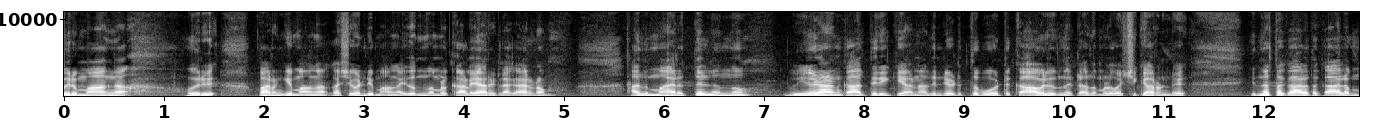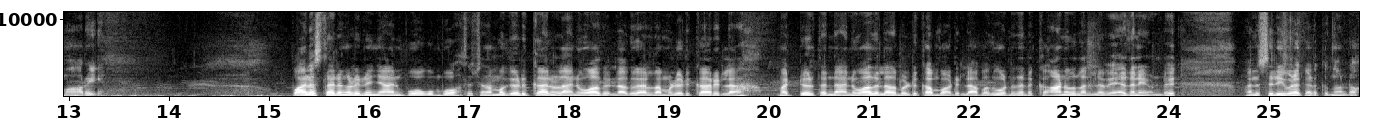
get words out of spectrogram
ഒരു മാങ്ങ ഒരു പറങ്കി മാങ്ങ കശുവണ്ടി മാങ്ങ ഇതൊന്നും നമ്മൾ കളയാറില്ല. കാരണം അത് മരത്തിൽ നിന്നും വീഴാൻ കാത്തിരിക്കുകയാണ്. അതിന്റെ അടുത്ത് പോയിട്ട് കാവൽ നിന്നിട്ട് നമ്മൾ ഭക്ഷിക്കാറുണ്ട് ഇന്നത്തെ കാലത്ത് കാലം മാറി. പല സ്ഥലങ്ങളിലും ഞാൻ പോകുമ്പോൾ പക്ഷെ നമുക്ക് എടുക്കാനുള്ള അനുവാദമില്ല. അത് കാരണം നമ്മൾ എടുക്കാറില്ല. മറ്റൊരുത്തന്റെ അനുവാദമില്ല നമ്മൾ എടുക്കാൻ പാടില്ല. അപ്പോൾ അതുകൊണ്ട് തന്നെ കാണുമ്പോൾ നല്ല വേദനയുണ്ട്. മനസ്സിൽ ഇവിടെ കിടക്കുന്നുണ്ടോ?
